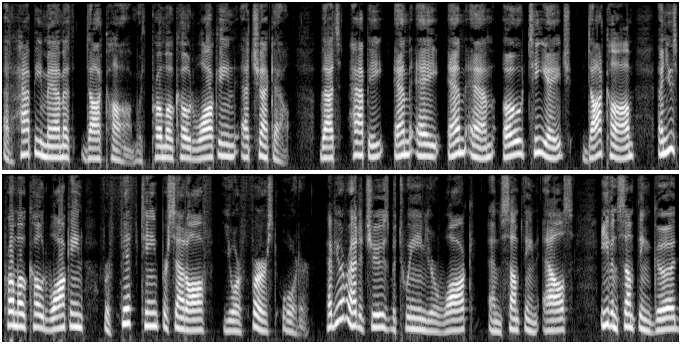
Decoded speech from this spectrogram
at happymammoth.com with promo code WALKING at checkout. That's happy, M A M M O T H dot com, and use promo code WALKING for 15% off your first order. Have you ever had to choose between your walk and something else, even something good?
